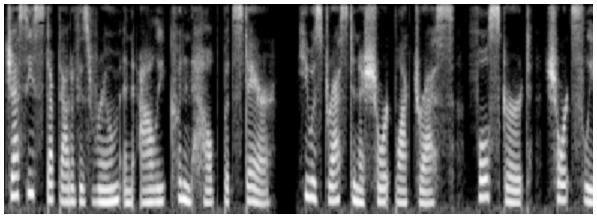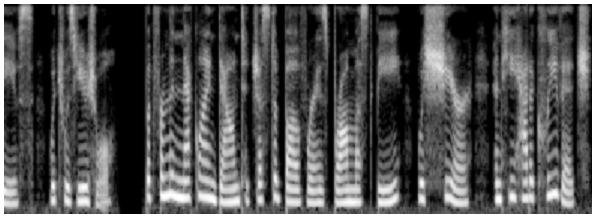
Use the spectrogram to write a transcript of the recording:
Jesse stepped out of his room and Ali couldn't help but stare. He was dressed in a short black dress, full skirt, short sleeves, which was usual. But from the neckline down to just above where his bra must be, was sheer, and he had a cleavage.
